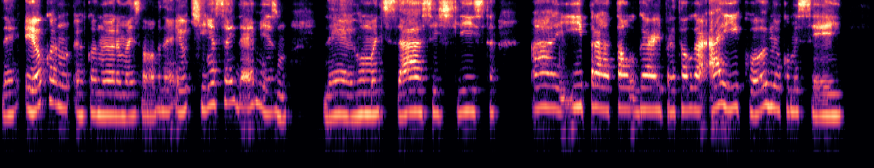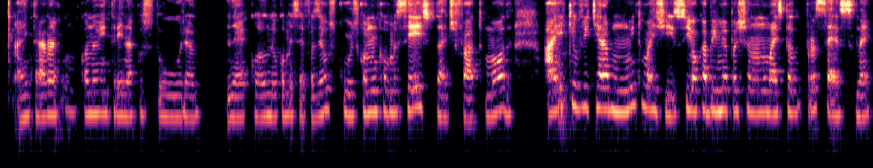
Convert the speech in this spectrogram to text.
Né? Eu, quando, eu, quando eu era mais nova, né, eu tinha essa ideia mesmo, né? Romantizar, ser estilista, ah, ir para tal lugar, ir para tal lugar. Aí, quando eu comecei a entrar na, quando eu entrei na costura, né, quando eu comecei a fazer os cursos, quando eu comecei a estudar de fato moda, aí que eu vi que era muito mais disso e eu acabei me apaixonando mais pelo processo, né?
